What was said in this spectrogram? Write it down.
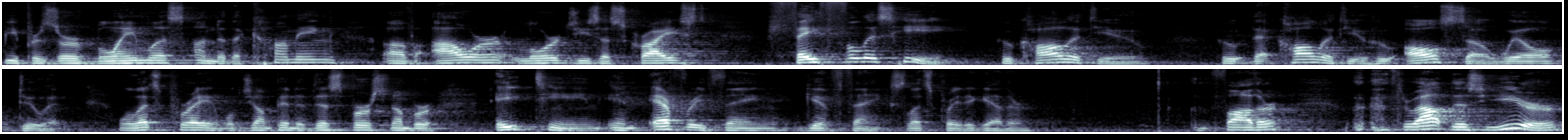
be preserved blameless unto the coming of our Lord Jesus Christ. Faithful is he who calleth you, who that calleth you, who also will do it. Well, let's pray and we'll jump into this verse number 18, in everything give thanks. Let's pray together. Father, throughout this year,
